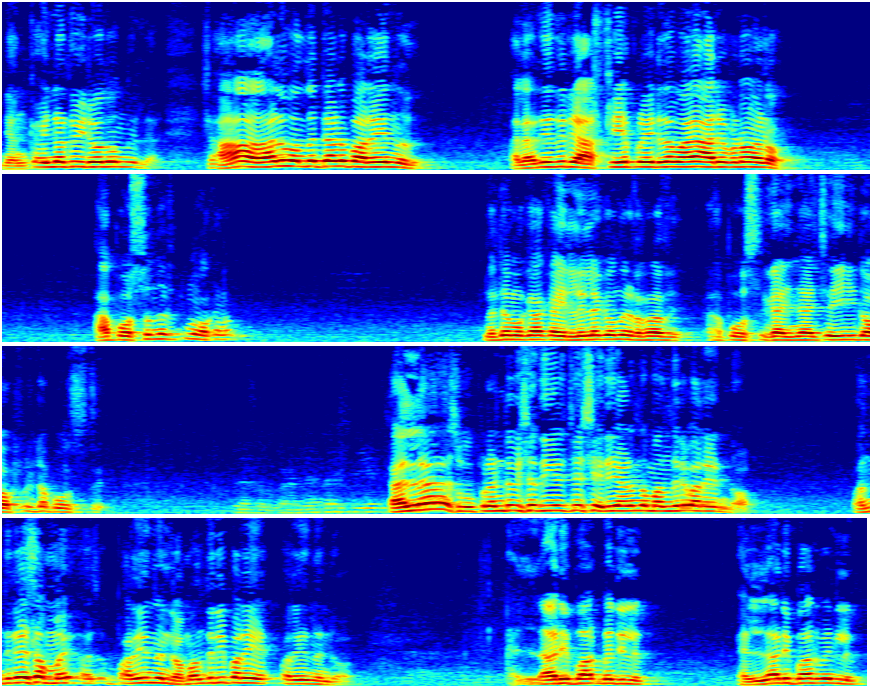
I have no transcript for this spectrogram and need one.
ഞങ്ങൾക്ക് അതിനകത്ത് വിരോധമൊന്നുമില്ല. പക്ഷെ ആ ആൾ വന്നിട്ടാണ് പറയുന്നത്. അല്ലാതെ ഇത് രാഷ്ട്രീയ പ്രേരിതമായ ആരോപണമാണോ? ആ പോസ്റ്റ് ഒന്ന് എടുത്ത് നോക്കണം. എന്നിട്ട് നമുക്ക് ആ കയ്യിലൊക്കെ ഒന്ന് ഇടണത്. ആ പോസ്റ്റ് കഴിഞ്ഞ ആഴ്ച ഈ ഡോക്ടറുടെ പോസ്റ്റ്. അല്ല സൂപ്രണ്ട് വിശദീകരിച്ച് ശരിയാണെന്ന് മന്ത്രി പറയുന്നുണ്ടോ? മന്ത്രിയെ സമ്മ പറയുന്നുണ്ടോ? മന്ത്രി പറയ പറയുന്നുണ്ടോ? എല്ലാ ഡിപ്പാർട്ട്മെന്റിലും എല്ലാ ഡിപ്പാർട്ട്മെന്റിലും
